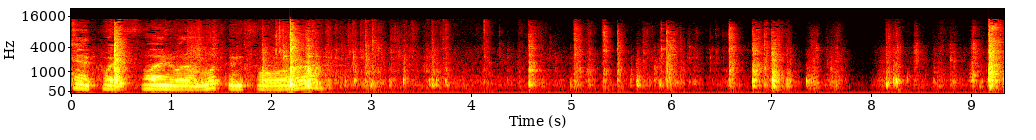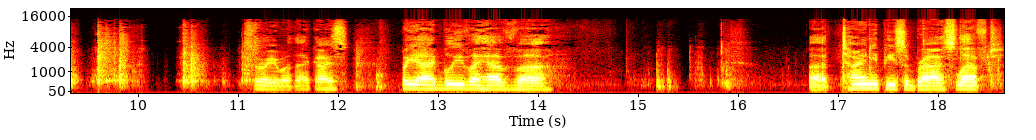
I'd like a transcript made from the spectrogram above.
can't quite find what I'm looking for. Sorry about that, guys. But yeah, I believe I have uh, a tiny piece of brass left.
